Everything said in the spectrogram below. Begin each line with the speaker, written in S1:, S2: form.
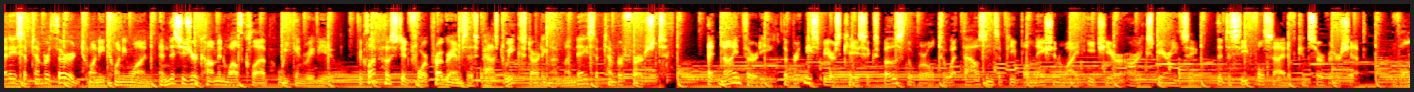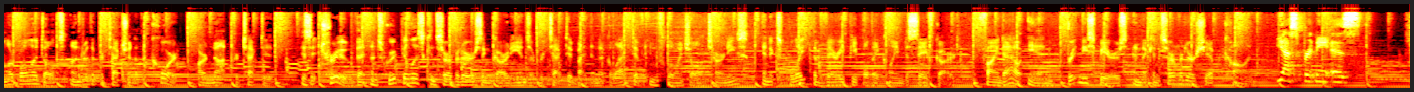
S1: Friday, September 3rd, 2021, and this is your Commonwealth Club Week in Review. The club hosted four programs this past week, starting on Monday, September 1st. At 9:30, the Britney Spears case exposed the world to what thousands of people nationwide each year are experiencing: the deceitful side of conservatorship. Vulnerable adults under the protection of the court are not protected. Is it true that unscrupulous conservators and guardians are protected by the neglect of influential attorneys and exploit the very people they claim to safeguard? Find out in Britney Spears and the Conservatorship Con.
S2: Yes, Britney is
